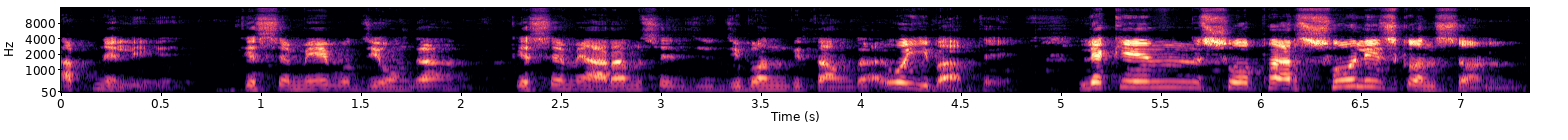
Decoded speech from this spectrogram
अपने लिए। कैसे मैं जीऊँगा, कैसे मैं आराम से जीवन बिताऊँगा, वही बात है। लेकिन so far soul is concern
